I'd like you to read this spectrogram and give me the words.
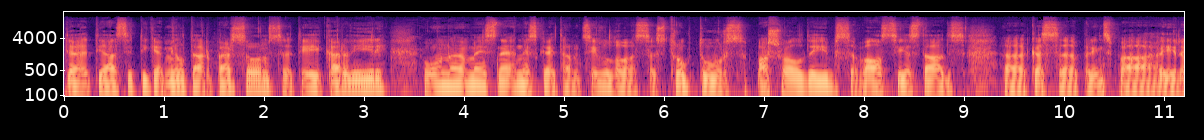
Tās ir tikai militāri personas, tie ir karavīri, un mēs ne, neskaitām civilos struktūras, pašvaldības, valsts iestādes, kas principā ir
